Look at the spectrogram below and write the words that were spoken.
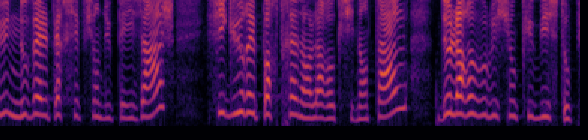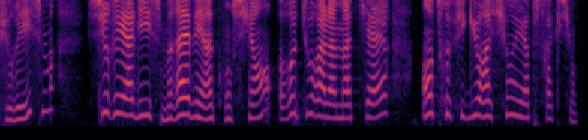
une nouvelle perception du paysage, figure et portrait dans l'art occidental, de la révolution cubiste au purisme, surréalisme, rêve et inconscient, retour à la matière, entre figuration et abstraction.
